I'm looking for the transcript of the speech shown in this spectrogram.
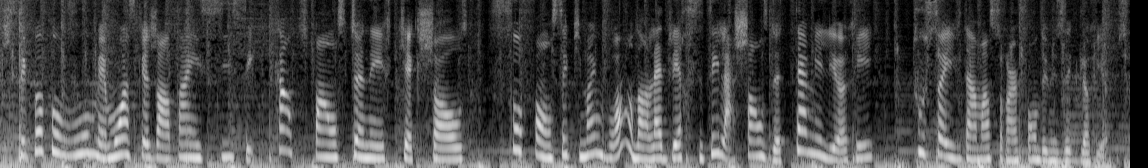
Je sais pas pour vous, mais moi, ce que j'entends ici, c'est quand tu penses tenir quelque chose, faut foncer, puis même voir dans l'adversité la chance de t'améliorer. Tout ça, évidemment, sur un fond de musique glorieuse.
